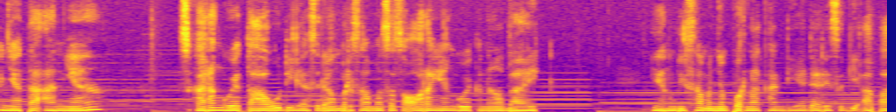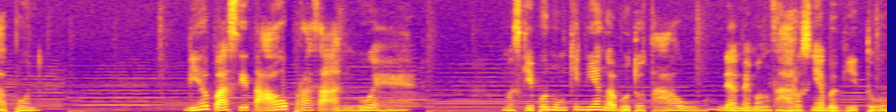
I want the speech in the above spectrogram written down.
Kenyataannya, sekarang gue tahu dia sedang bersama seseorang yang gue kenal baik, yang bisa menyempurnakan dia dari segi apa pun dia pasti tahu perasaan gue. Meskipun mungkin dia nggak butuh tahu dan memang seharusnya begitu.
